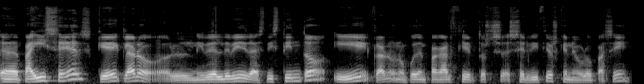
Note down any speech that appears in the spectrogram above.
eh, países que, claro, el nivel de vida es distinto y, claro, no pueden pagar ciertos servicios que en Europa sí.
